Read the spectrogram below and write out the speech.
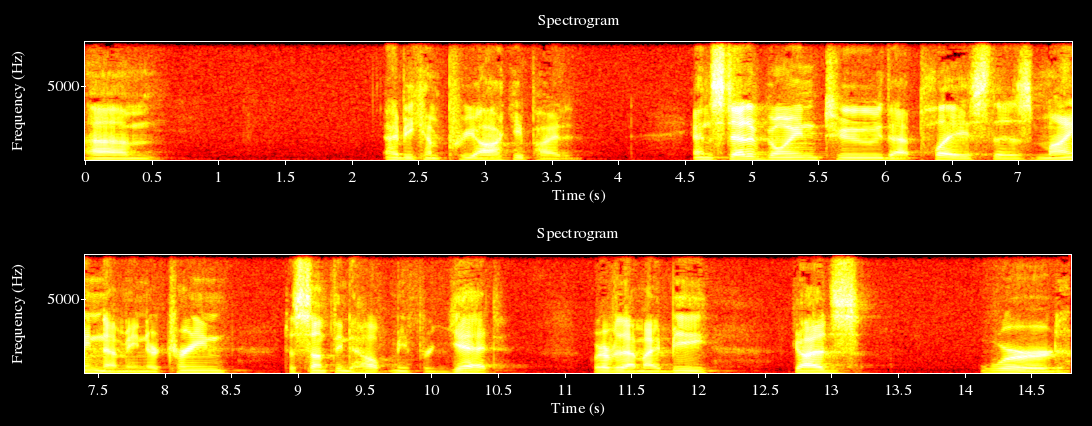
Um, I become preoccupied. Instead of going to that place that is mind numbing or turning to something to help me forget, whatever that might be, God's word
